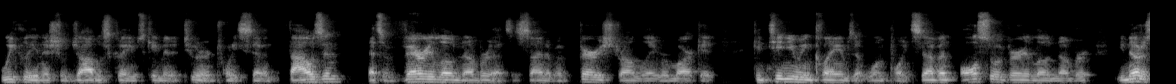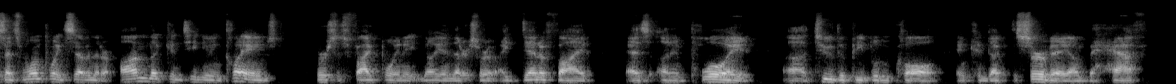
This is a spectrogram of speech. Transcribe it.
Weekly initial jobless claims came in at 227,000. That's a very low number. That's a sign of a very strong labor market. Continuing claims at 1.7, also a very low number. You notice that's 1.7 that are on the continuing claims versus 5.8 million that are sort of identified as unemployed uh, to the people who call and conduct the survey on behalf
